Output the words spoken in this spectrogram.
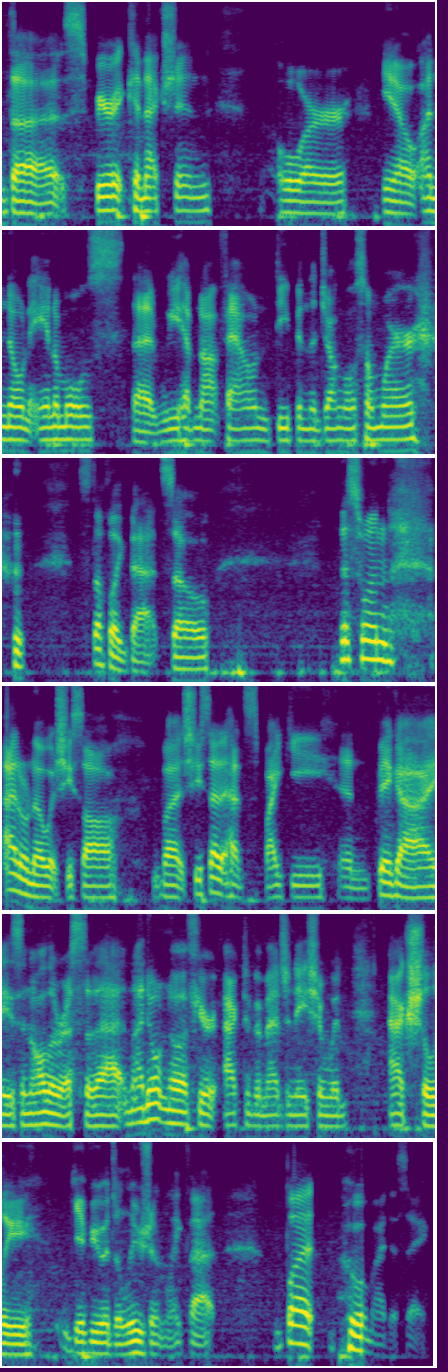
the spirit connection or you know unknown animals that we have not found deep in the jungle somewhere, stuff like that. So this one, I don't know what she saw but she said it had spiky and big eyes and all the rest of that. And I don't know if your active imagination would actually give you a delusion like that. But who am I to say?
